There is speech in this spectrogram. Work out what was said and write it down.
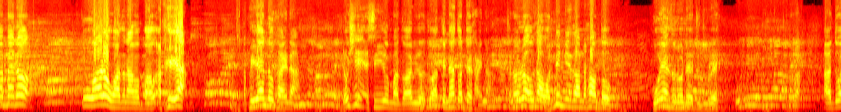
မအမမှန်တော့ကိုကတော့ဝါသနာမပါဘူးအဖေကအဖေကလုတ်ခိုင်းတာရုပ်ရှင်အစည်းအရုံးမှာသွားပြီးတော့သူကတင်တန်းတော့တက်ခိုင်းတာကျွန်တော်တို့ကဥစ္စာပေါ့နှစ်မြင့်သော2003ဘိုးရန်စလုံးတဲ့အတူတူပဲသူကအာသူက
